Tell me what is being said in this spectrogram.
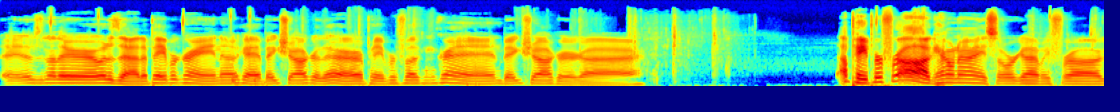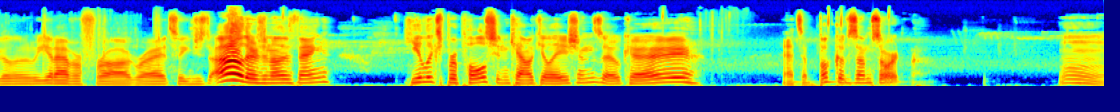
There's another. What is that? A paper crane. Okay, big shocker there. Paper fucking crane. Big shocker guy. A paper frog. How nice. Origami frog. Uh, We gotta have a frog, right? So you can just. Oh, there's another thing. Helix propulsion calculations. Okay. That's a book of some sort. Hmm.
